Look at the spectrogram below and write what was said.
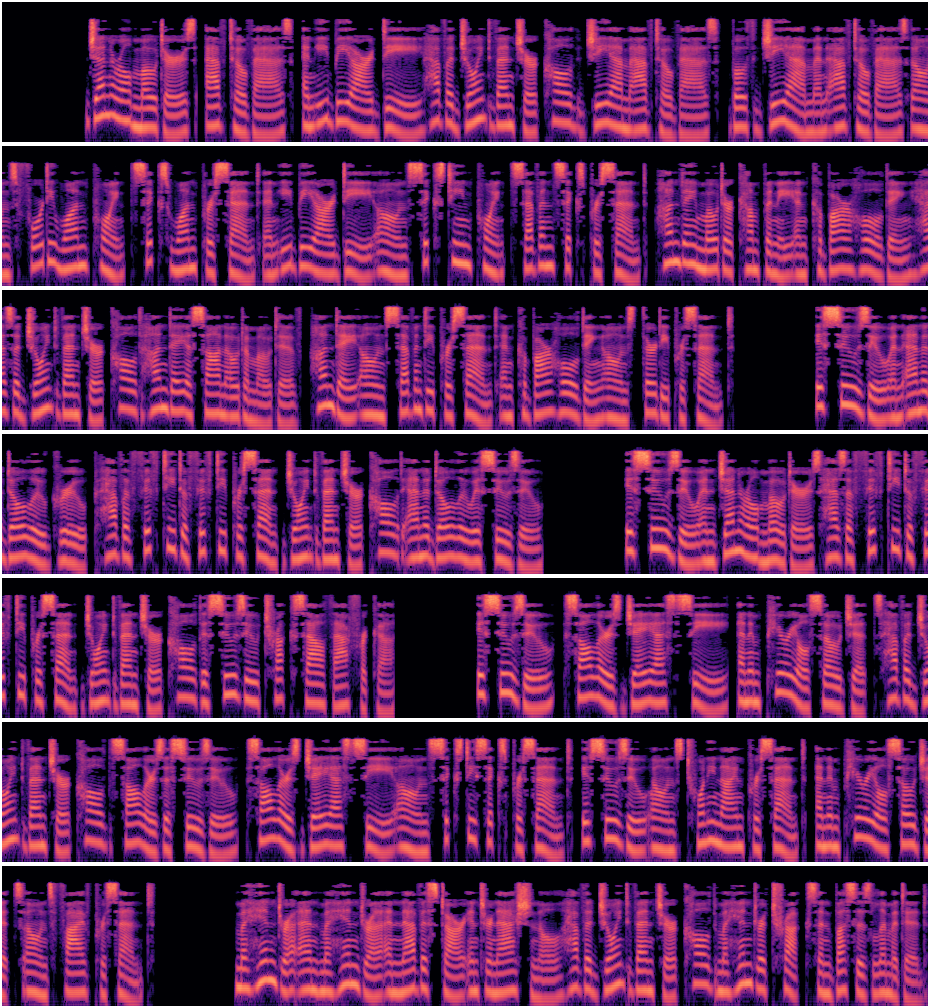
General Motors, Avtovaz, and EBRD have a joint venture called GM Avtovaz. Both GM and Avtovaz owns 41.61% and EBRD owns 16.76%. Hyundai Motor Company and Kibar Holding has a joint venture called Hyundai Asan Automotive. Hyundai owns 70% and Kibar Holding owns 30%. Isuzu and Anadolu Group have a 50–50% joint venture called Anadolu Isuzu. Isuzu and General Motors has a 50–50% joint venture called Isuzu Truck South Africa. Isuzu, Sollers JSC, and Imperial Sojitz have a joint venture called Sollers Isuzu. Sollers JSC owns 66%, Isuzu owns 29%, and Imperial Sojitz owns 5%. Mahindra and Mahindra and Navistar International have a joint venture called Mahindra Trucks and Buses Limited.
